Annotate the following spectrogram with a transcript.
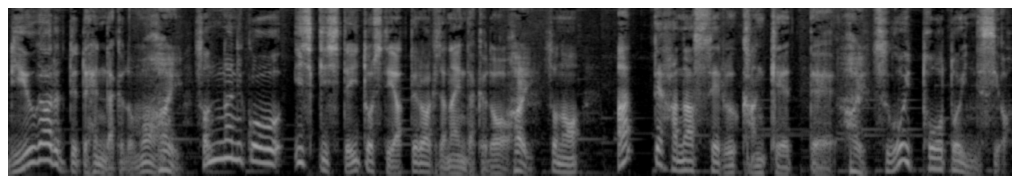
理由があるって言うと変だけども、はい。そんなにこう意識して意図してやってるわけじゃないんだけど、はい。その会って話せる関係ってはい、すごい尊いんですよ。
